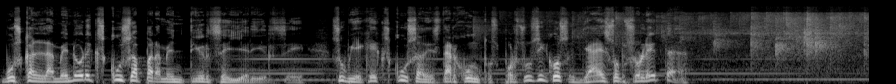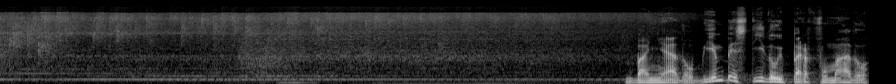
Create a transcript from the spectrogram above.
Buscan la menor excusa para mentirse y herirse. Su vieja excusa de estar juntos por sus hijos ya es obsoleta. Bañado, bien vestido y perfumado,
